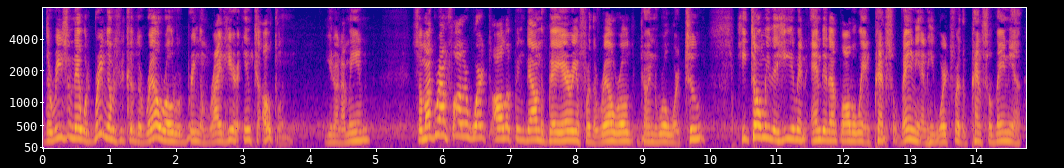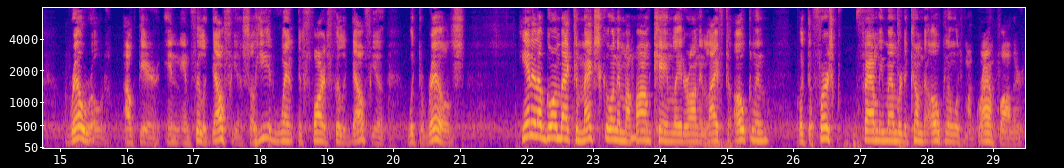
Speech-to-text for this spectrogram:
the reason they would bring them is because the railroad would bring them right here into Oakland. You know what I mean? So my grandfather worked all up and down the Bay Area for the railroad during World War II. He told me that he even ended up all the way in Pennsylvania and he worked for the Pennsylvania Railroad out there in, in Philadelphia. So he had went as far as Philadelphia with the rails. He ended up going back to Mexico, and then my mom came later on in life to Oakland. But the first family member to come to Oakland was my grandfather,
